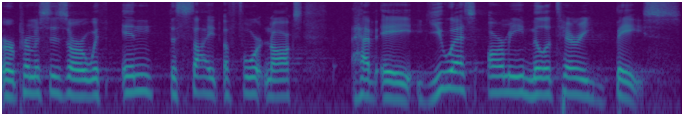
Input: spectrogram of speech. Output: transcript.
or premises are within the site of Fort Knox have a U.S. Army military base.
